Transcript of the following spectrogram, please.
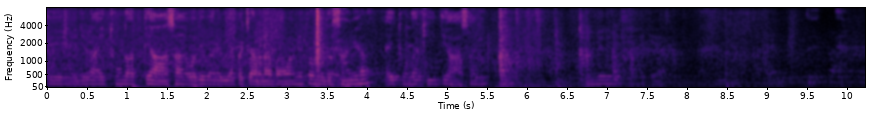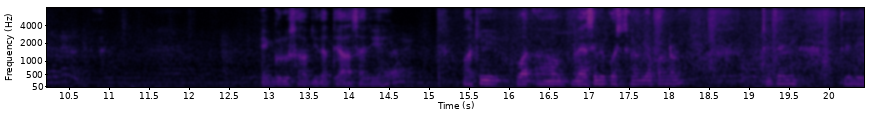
ਤੇ ਜਿਹੜਾ ਇੱਥੋਂ ਦਾ ਇਤਿਹਾਸ ਆ ਉਹਦੇ ਬਾਰੇ ਵੀ ਆਪਾਂ ਚਾਨਣਾ ਪਾਵਾਂਗੇ ਤੁਹਾਨੂੰ ਦੱਸਾਂਗੇ ਹਨਾ? ਇੱਥੋਂ ਦਾ ਕੀ ਇਤਿਹਾਸ ਆ ਜੀ? ਠੀਕ ਹੈ ਜੀ? ਇਹ ਗੁਰੂ ਸਾਹਿਬ ਜੀ ਦਾ ਇਤਿਹਾਸ ਹੈ ਜੀ ਇਹ। ਬਾਕੀ ਵ- ਅਹ ਵੈਸੇ ਵੀ ਪੁੱਛ ਲਾਂਗੇ ਆਪਾਂ ਉਹਨਾਂ ਨੂੰ। ਠੀਕ ਹੈ ਜੀ। ਤੇ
